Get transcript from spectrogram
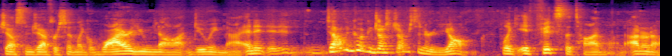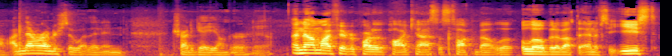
Justin Jefferson. Like, why are you not doing that? And it, it, it Dalvin Cook and Justin Jefferson are young. Like, it fits the timeline. I don't know. I've never understood why they didn't try to get younger. Yeah. And now my favorite part of the podcast. Let's talk about a little bit about the NFC East.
